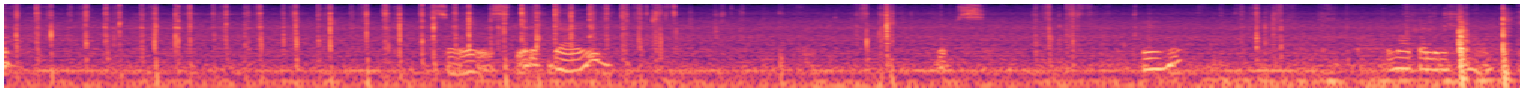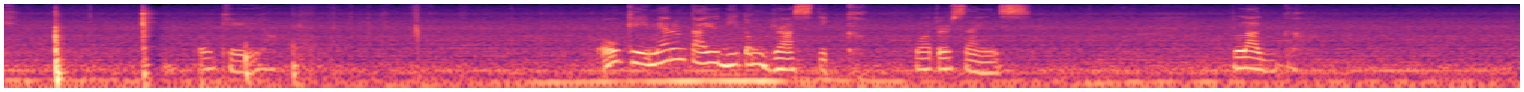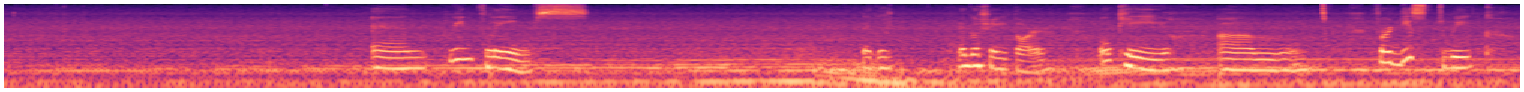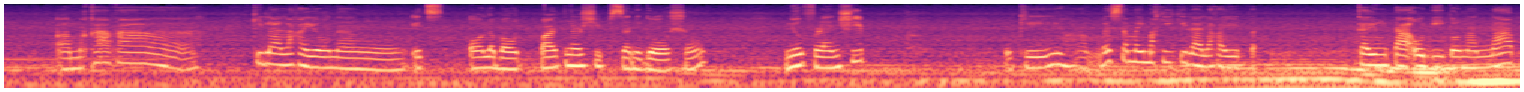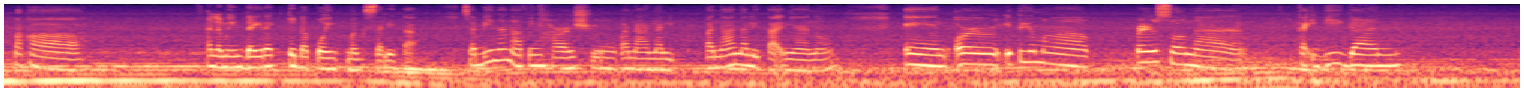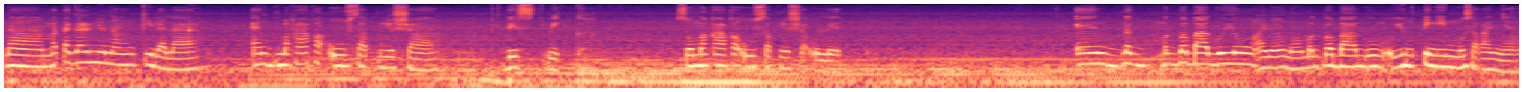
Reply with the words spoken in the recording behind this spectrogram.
So, spirit guide. Oops. Mhm. Tumatalon siya. Okay. Okay, meron tayo ditong drastic water signs. Plug. And twin flames. Nego- negotiator. Okay. Um, for this week, uh, makakakilala kayo ng it's all about partnership sa negosyo new friendship. Okay? Um, basta may makikilala kayo kayong tao dito na napaka alam mo yung direct to the point magsalita. Sabihin na nating harsh yung pananal pananalita niya, no? And, or ito yung mga person na kaibigan na matagal nyo nang kilala and makakausap nyo siya this week. So, makakausap nyo siya ulit. And nag, magbabago yung ano no, magbabago yung tingin mo sa kanya.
